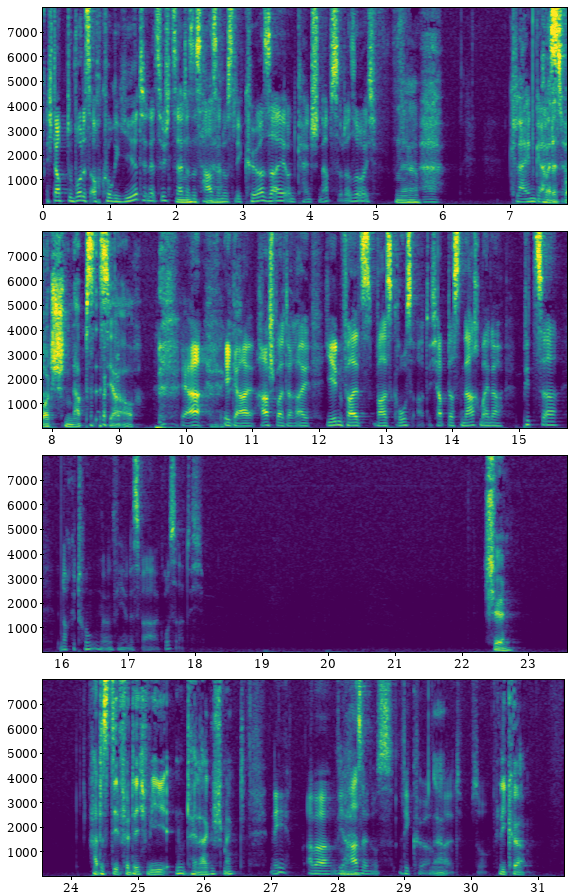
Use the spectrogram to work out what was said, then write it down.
ich glaube, du wurdest auch korrigiert in der Zwischenzeit, dass es Haselnusslikör sei und kein Schnaps oder so. Ich ja. Kleingeister. Aber das Wort Schnaps ist ja auch. Ja, egal, Haarspalterei. Jedenfalls war es großartig. Ich habe das nach meiner Pizza noch getrunken irgendwie und es war großartig. Schön. Hat es dir für dich wie Nutella geschmeckt? Nee, aber wie Haselnusslikör Ja. halt. So, Likör.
